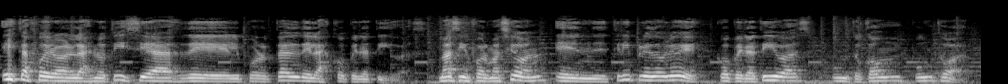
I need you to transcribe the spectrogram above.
Estas fueron las noticias del portal de las cooperativas. Más información en www.cooperativas.com.ar.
